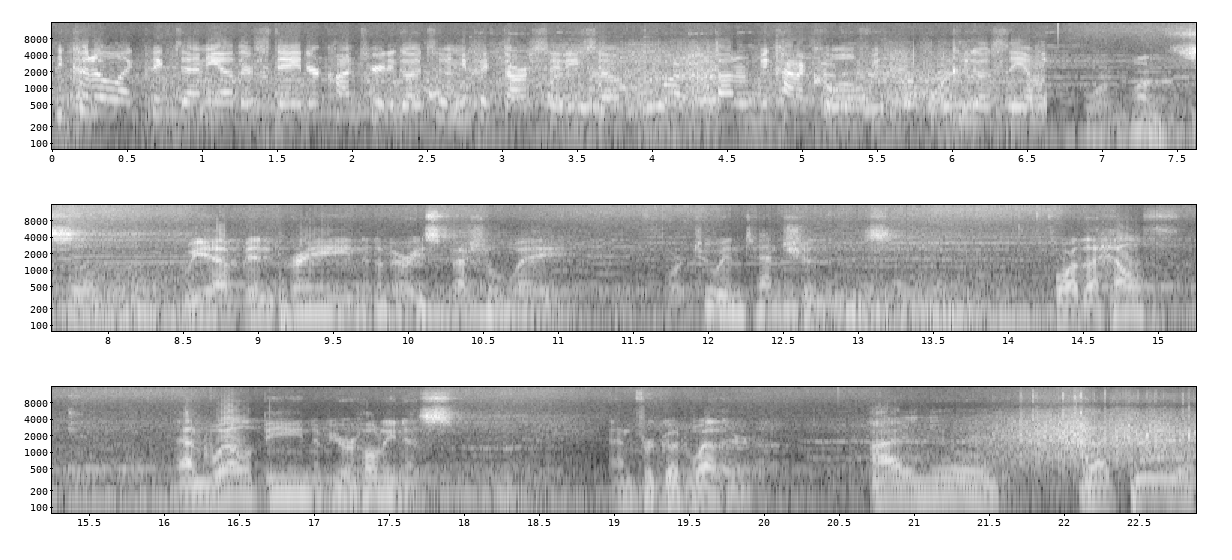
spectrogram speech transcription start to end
He could have like picked any other state or country to go to, and he picked our city. So I thought it would be kind of cool if we could go see him. For months, we have been praying in a very special way for two intentions for the health and well being of Your Holiness and for good weather. I knew that period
